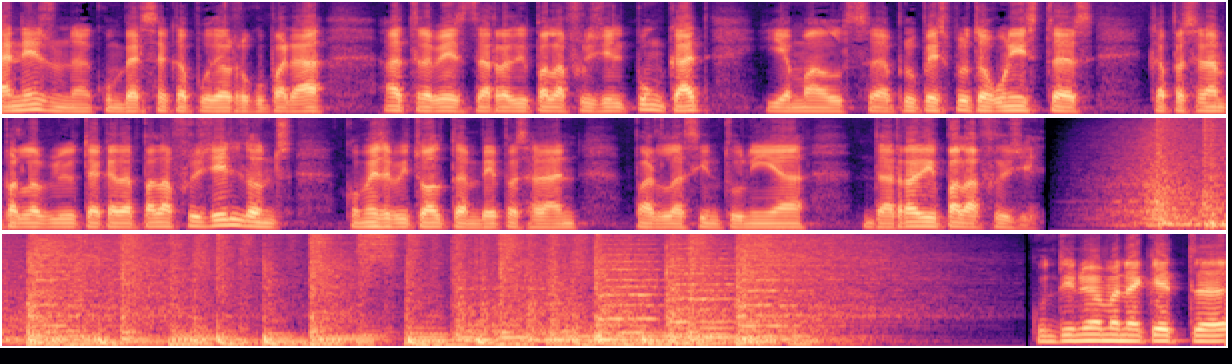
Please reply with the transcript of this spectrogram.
Anes, una conversa que podeu recuperar a través de radiopalafrugell.cat i amb els eh, propers protagonistes que passaran per la Biblioteca de Palafrugell, doncs, com és habitual, també passaran per la sintonia de Ràdio Palafrugell. Continuem en aquest eh,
